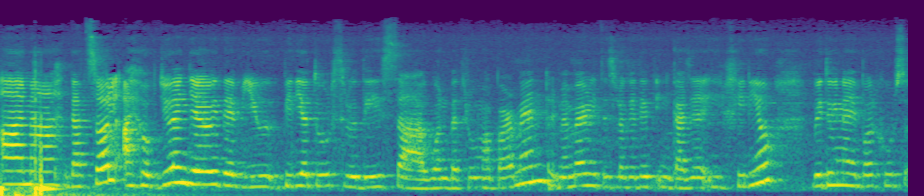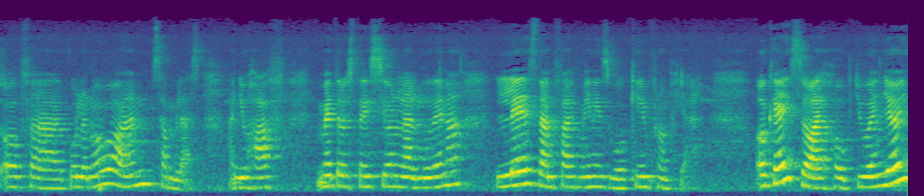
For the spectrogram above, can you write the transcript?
And uh, that's all. I hope you enjoyed the view, video tour through this uh, one bedroom apartment. Remember, it is located in Calle Higinio, between neighborhoods of uh, Pueblo Nuevo and San Blas. And you have metro station La Almudena, less than five minutes walking from here. Okay, so I hope you enjoy.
